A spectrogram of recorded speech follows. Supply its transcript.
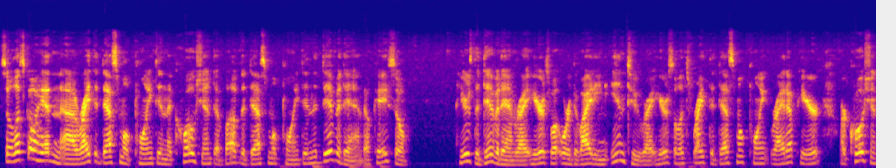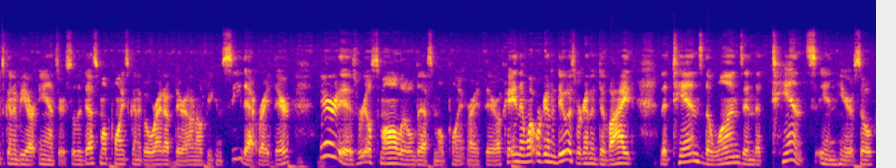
so let's go ahead and uh, write the decimal point in the quotient above the decimal point in the dividend. Okay, so here's the dividend right here. It's what we're dividing into right here. So let's write the decimal point right up here. Our quotient is going to be our answer. So the decimal point is going to go right up there. I don't know if you can see that right there. There it is, real small little decimal point right there. Okay, and then what we're going to do is we're going to divide the tens, the ones, and the tenths in here. So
